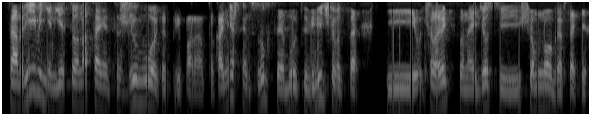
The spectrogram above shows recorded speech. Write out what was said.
со временем, если он останется живой, этот препарат, то, конечно, инструкция будет увеличиваться, и человечество найдет еще много всяких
